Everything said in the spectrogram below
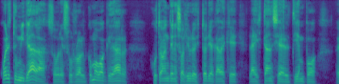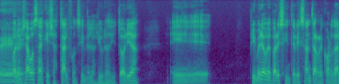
¿Cuál es tu mirada sobre su rol? ¿Cómo va a quedar justamente en esos libros de historia cada vez que la distancia del tiempo... Eh, bueno, ya vos sabés que ya está Alfonsín en los libros de historia. Eh, Primero me parece interesante recordar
